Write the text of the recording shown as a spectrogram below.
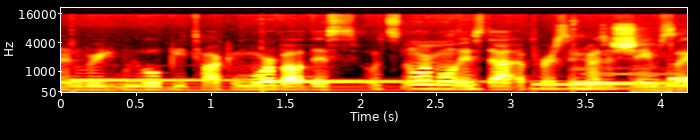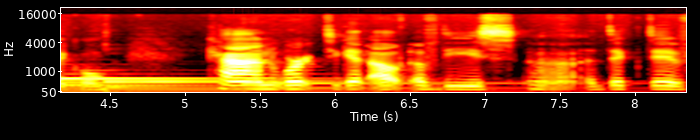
And we, we will be talking more about this. What's normal is that a person who has a shame cycle can work to get out of these uh, addictive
